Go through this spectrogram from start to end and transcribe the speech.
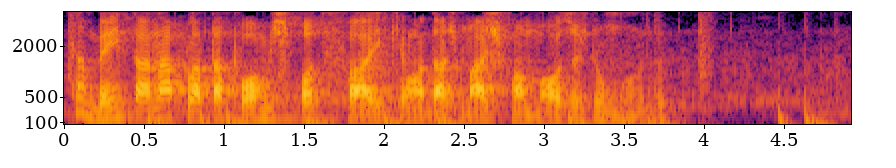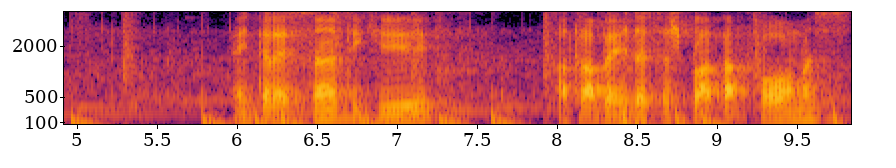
também está na plataforma Spotify, que é uma das mais famosas do mundo. É interessante que, através dessas plataformas,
